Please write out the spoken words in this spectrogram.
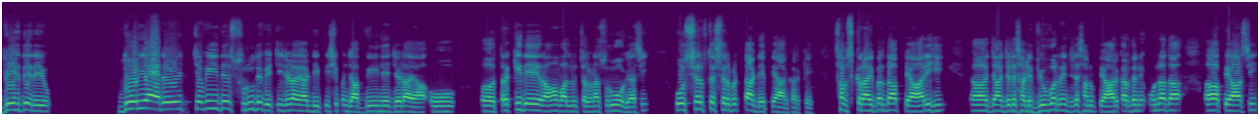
ਵੇਖਦੇ ਰਹੇ। ਹੋ 2024 ਦੇ ਸ਼ੁਰੂ ਦੇ ਵਿੱਚ ਜਿਹੜਾ ਆ, ਡੀਪੀਸੀ ਪੰਜਾਬੀ ਨੇ ਜਿਹੜਾ ਆ, ਉਹ ਤਰੱਕੀ ਦੇ ਰਾਹਾਂ ਵੱਲ ਨੂੰ ਚੱਲਣਾ ਸ਼ੁਰੂ ਹੋ ਗਿਆ ਸੀ। ਉਹ ਸਿਰਫ ਤੇ ਸਿਰਫ ਤੁਹਾਡੇ ਪਿਆਰ ਕਰਕੇ, ਸਬਸਕ੍ਰਾਈਬਰ ਦਾ ਪਿਆਰ ਹੀ ਜਾਂ ਜਿਹੜੇ ਸਾਡੇ ਵਿਊਵਰ ਨੇ, ਜਿਹੜੇ ਸਾਨੂੰ ਪਿਆਰ ਕਰਦੇ ਨੇ, ਉਹਨਾਂ ਦਾ ਪਿਆਰ ਸੀ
